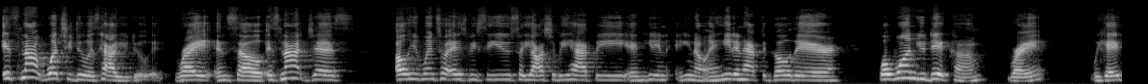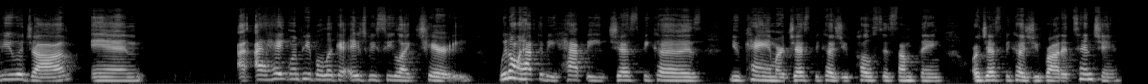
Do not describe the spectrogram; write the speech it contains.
it's not what you do, is how you do it, right? And so it's not just, oh, he went to HBCU, so y'all should be happy, and he didn't, you know, and he didn't have to go there. Well, one, you did come, right? We gave you a job, and I, I hate when people look at HBCU like charity we don't have to be happy just because you came or just because you posted something or just because you brought attention.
